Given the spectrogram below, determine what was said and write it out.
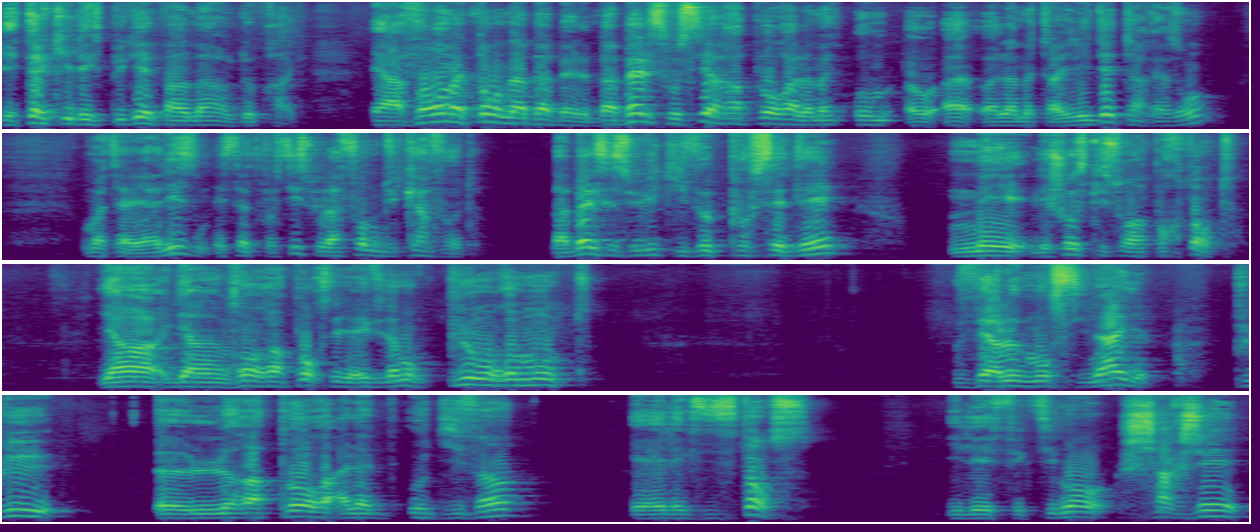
Et tel qu'il est expliqué par le Maral de Prague. Et avant, maintenant, on a Babel. Babel, c'est aussi un rapport à la, à la matérialité, tu as raison, au matérialisme, et cette fois-ci sous la forme du kavod. Babel, c'est celui qui veut posséder, mais les choses qui sont importantes. Il y a un, grand rapport, c'est-à-dire évidemment, plus on remonte vers le mont Sinaï, plus euh, le rapport au divin et à l'existence, il est effectivement chargé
